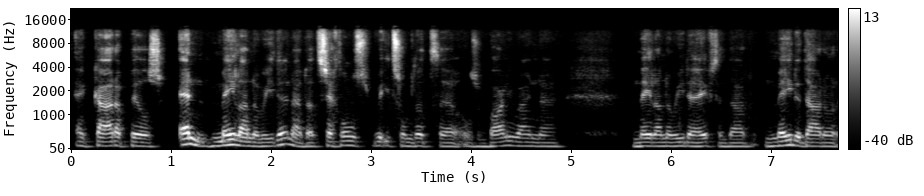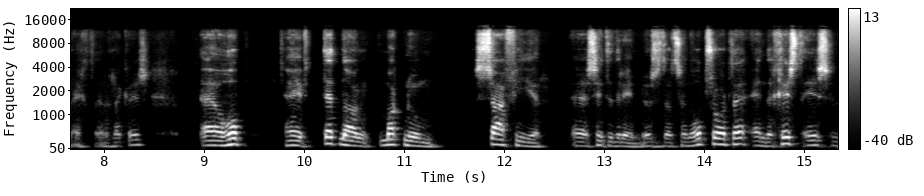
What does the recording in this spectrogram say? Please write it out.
en Carapils en melanoïde. Nou, dat zegt ons iets omdat uh, onze barley wine melanoïde heeft. En daar, mede daardoor echt erg lekker is. hop heeft Tetnang, Magnum, Safir, uh, zitten erin. Dus dat zijn hopsoorten. En de gist is W3470.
